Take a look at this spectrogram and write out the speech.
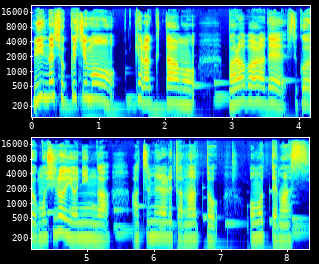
みんな職種もキャラクターもバラバラですごい面白い4人が集められたなと思ってます。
